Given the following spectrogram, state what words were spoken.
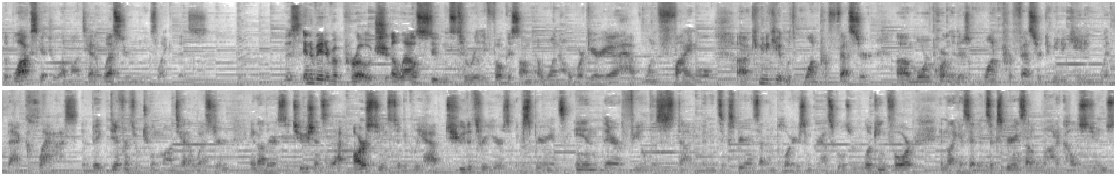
the block schedule at Montana Western looks like this. This innovative approach allows students to really focus on that one homework area, have one final, uh, communicate with one professor. Uh, more importantly, there's one professor communicating with that class. The big difference between Montana Western and other institutions is that our students typically have two to three years of experience in their field of study. And it's experience that employers and grad schools are looking for. And like I said, it's experience that a lot of college students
